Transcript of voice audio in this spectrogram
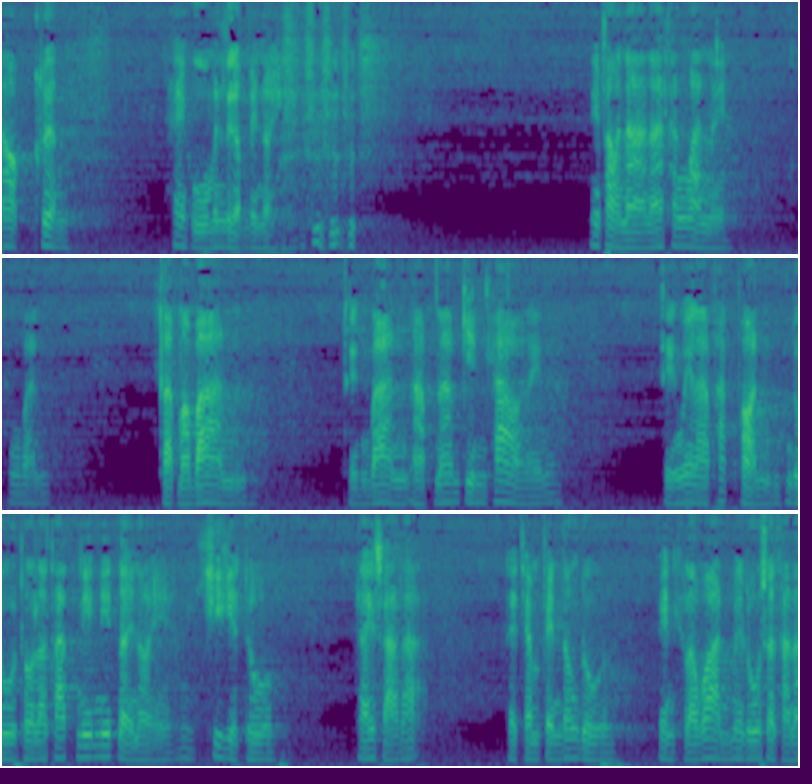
นอกเครื่อง ให้หูมันเหลื่อมไปหน่อย นี่ภาวนานะ ทั้งวันเลย ทั้งวัน กลับมาบ้าน ถึงบ้านอาบน้ำกินข้าวอะไรนะถึงเวลาพักผ่อนดูโทรทัศน์นิดๆหน่อยๆขี้เกียจดูไร้สาระ แต่จำเป็นต้องดูเป็นฆราวาสไม่รู้สถาน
